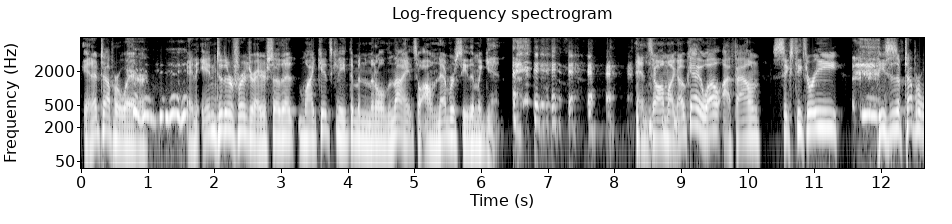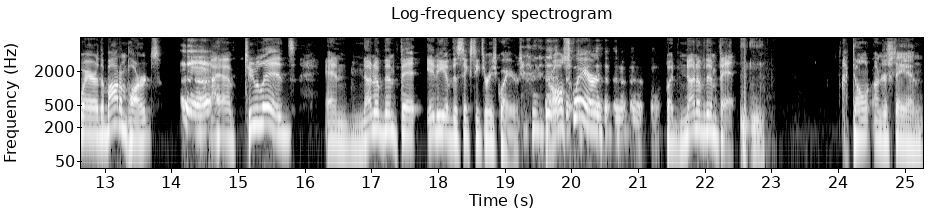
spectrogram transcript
in a Tupperware and into the refrigerator so that my kids can eat them in the middle of the night. So I'll never see them again. and so I'm like, okay, well, I found 63 pieces of Tupperware, the bottom parts. I have two lids, and none of them fit any of the 63 squares. They're all square, but none of them fit. I don't understand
